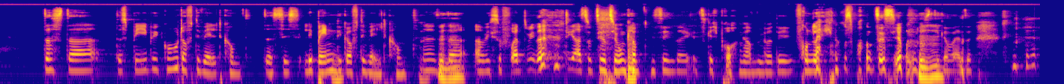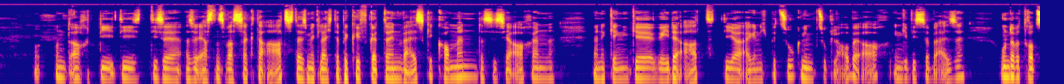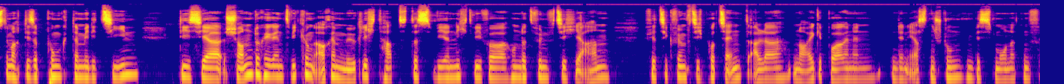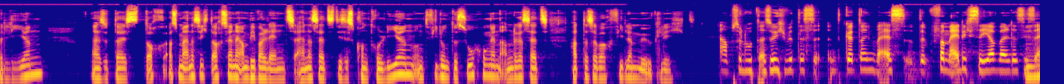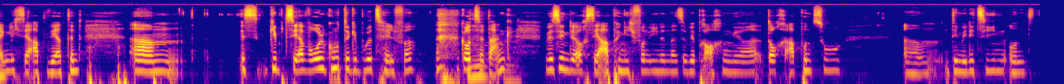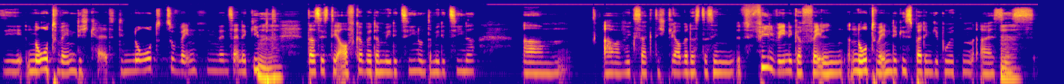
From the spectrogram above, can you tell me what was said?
dass da das Baby gut auf die Welt kommt, dass es lebendig mhm. auf die Welt kommt. Also mhm. da habe ich sofort wieder die Assoziation gehabt, wie Sie da jetzt gesprochen haben über die Fronleichnamsprozession, mhm. lustigerweise. Und auch die, die, diese, also erstens, was sagt der Arzt? Da ist mir gleich der Begriff Götter in Weiß gekommen. Das ist ja auch ein, eine gängige Redeart, die ja eigentlich Bezug nimmt zu Glaube auch in gewisser Weise. Und aber trotzdem auch dieser Punkt der Medizin, die es ja schon durch ihre Entwicklung auch ermöglicht hat, dass wir nicht wie vor 150 Jahren 40, 50 Prozent aller Neugeborenen in den ersten Stunden bis Monaten verlieren, also da ist doch aus meiner Sicht auch so eine Ambivalenz. Einerseits dieses Kontrollieren und viel Untersuchungen, andererseits hat das aber auch viel ermöglicht. Absolut. Also ich würde das Götter in Weiß vermeide ich sehr, weil das ist mhm. eigentlich sehr abwertend. Ähm, es gibt sehr wohl gute Geburtshelfer, Gott mhm. sei Dank. Wir sind ja auch sehr abhängig von ihnen. Also wir brauchen ja doch ab und zu ähm, die Medizin und die Notwendigkeit, die Not zu wenden, wenn es eine gibt. Mhm. Das ist die Aufgabe der Medizin und der Mediziner. Ähm, aber wie gesagt, ich glaube, dass das in viel weniger Fällen notwendig ist bei den Geburten, als mhm. es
